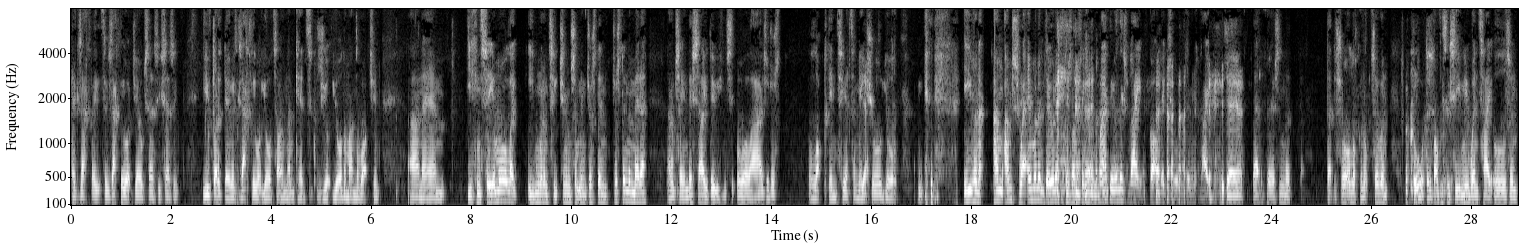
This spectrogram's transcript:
Exactly. It's exactly what Joe says. He says you've got to do exactly what you're telling them kids because you're, you're the man they're watching. And um, you can see them all, like, even when I'm teaching them something just in just in the mirror and I'm saying this is how you do it, you can see all eyes are just locked into you to make yeah. sure you're even I'm I'm sweating when I'm doing it because I'm thinking, am I doing this right? I've got to make sure I'm doing it right. Yeah, yeah. They're the person that that they're sort of looking up to, and of course they've obviously seen me win titles, and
